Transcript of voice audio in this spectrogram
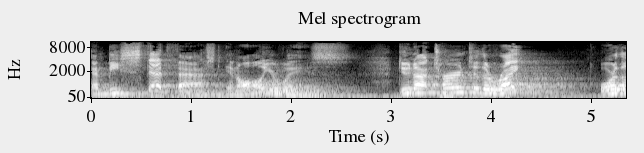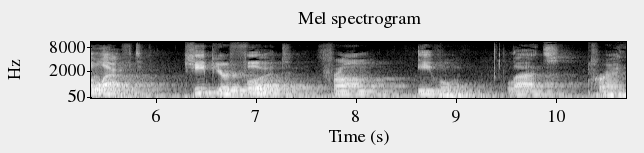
and be steadfast in all your ways. Do not turn to the right or the left. Keep your foot from evil. Let's pray.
